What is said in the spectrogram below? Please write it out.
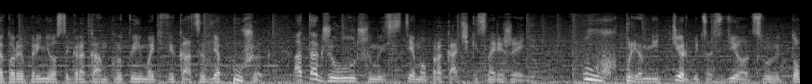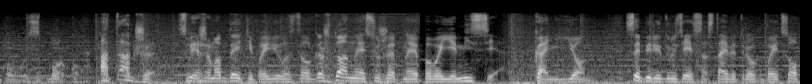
который принес игрокам крутые модификации для пушек, а также улучшенную систему прокачки снаряжения. Ух, прям не терпится сделать свою топовую сборку. А также в свежем апдейте появилась долгожданная сюжетная PvE миссия Каньон. Собери друзей в составе трех бойцов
